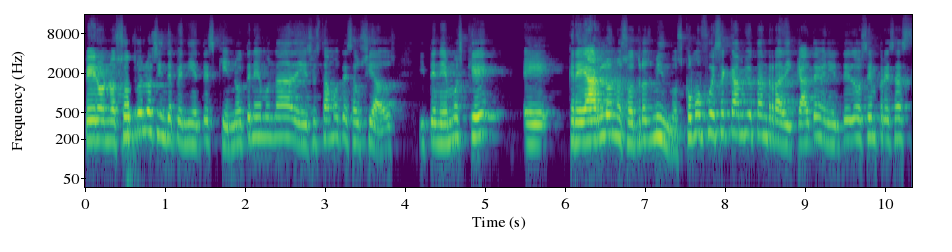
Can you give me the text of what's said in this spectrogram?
Pero nosotros los independientes que no tenemos nada de eso, estamos desahuciados y tenemos que eh, crearlo nosotros mismos. ¿Cómo fue ese cambio tan radical de venir de dos empresas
